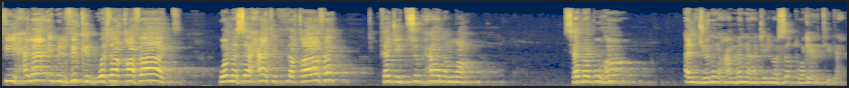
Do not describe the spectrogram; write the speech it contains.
في حلائب الفكر وثقافات ومساحات الثقافة تجد سبحان الله سببها الجنوع عن منهج الوسط والاعتدال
